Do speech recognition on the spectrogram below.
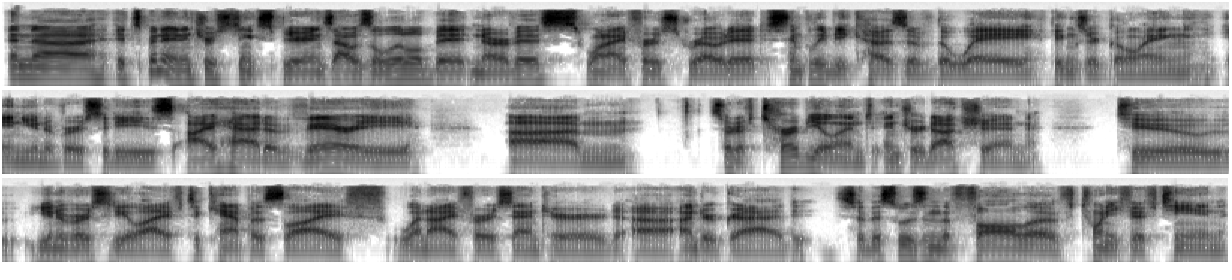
and uh, it's been an interesting experience. I was a little bit nervous when I first wrote it, simply because of the way things are going in universities. I had a very um, sort of turbulent introduction to university life, to campus life when I first entered uh, undergrad. So this was in the fall of 2015.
